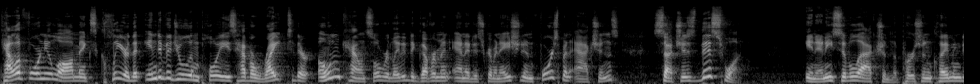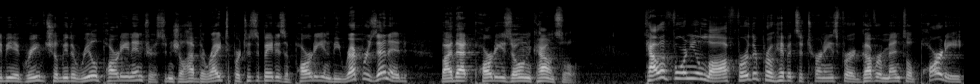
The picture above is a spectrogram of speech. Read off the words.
California law makes clear that individual employees have a right to their own counsel related to government anti discrimination enforcement actions, such as this one. In any civil action, the person claiming to be aggrieved shall be the real party in interest and shall have the right to participate as a party and be represented by that party's own counsel. California law further prohibits attorneys for a governmental party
